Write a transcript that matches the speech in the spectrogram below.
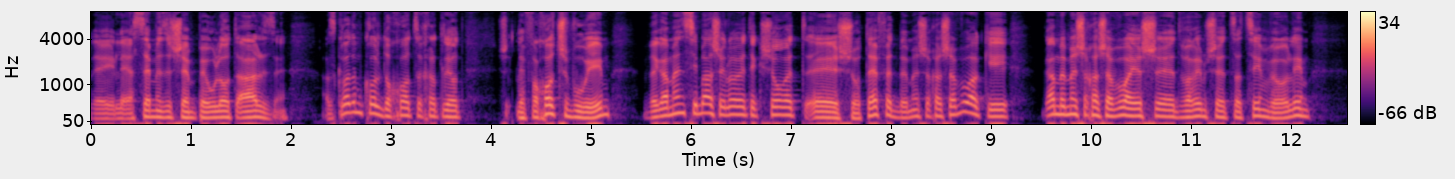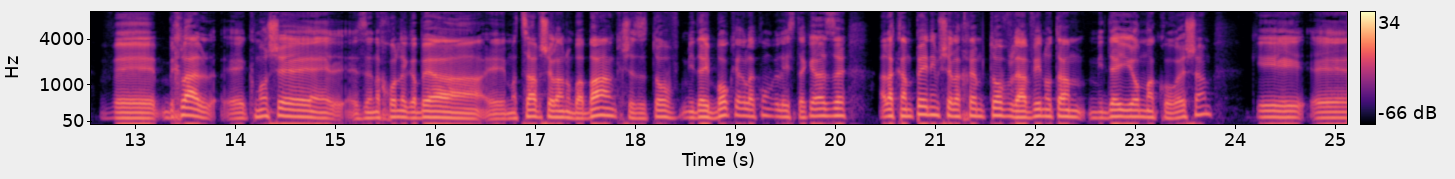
ליישם איזה שהן פעולות על זה. אז קודם כל, דוחות צריכות להיות לפחות שבויים, וגם אין סיבה שלא יהיה תקשורת אה, שוטפת במשך השבוע, כי גם במשך השבוע יש אה, דברים שצצים ועולים. ובכלל, אה, כמו שזה נכון לגבי המצב שלנו בבנק, שזה טוב מדי בוקר לקום ולהסתכל על זה, על הקמפיינים שלכם טוב להבין אותם מדי יום מה קורה שם. כי אה,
